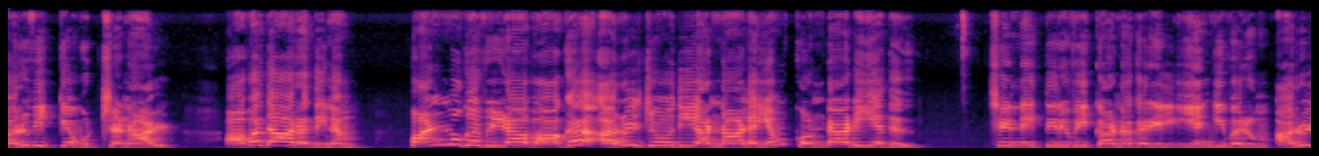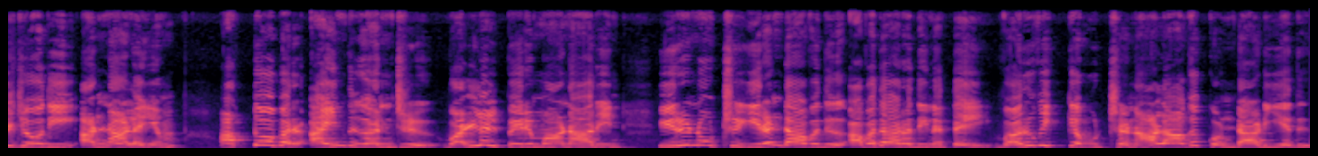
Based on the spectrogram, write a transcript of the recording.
வருவிக்க உற்ற நாள் அவதார தினம். பன்முக விழாவாக அருள்ஜோதி அண்ணாலயம் கொண்டாடியது. சென்னை திருவிக நகரில் இயங்கி வரும் அருள்ஜோதி அண்ணாலயம் அக்டோபர் ஐந்து அன்று வள்ளல் பெருமானாரின் இருநூற்று இரண்டாவது அவதார தினத்தை வருவிக்க உற்ற நாளாக கொண்டாடியது.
